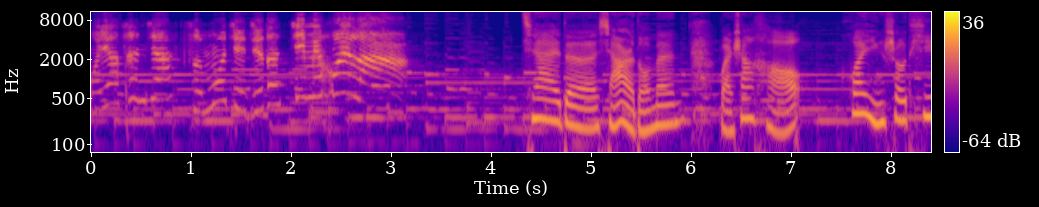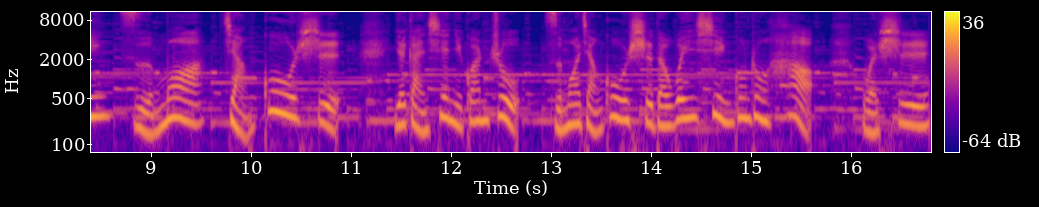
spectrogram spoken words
我要参加子墨姐姐的见面会啦！亲爱的小耳朵们，晚上好！欢迎收听子墨讲故事，也感谢你关注子墨讲故事的微信公众号。我是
